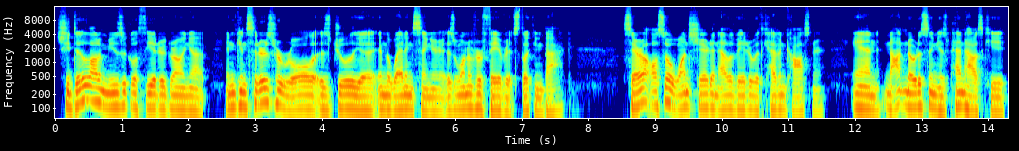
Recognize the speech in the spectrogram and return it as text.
she did a lot of musical theater growing up and considers her role as Julia in The Wedding Singer as one of her favorites looking back. Sarah also once shared an elevator with Kevin Costner and, not noticing his penthouse key,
